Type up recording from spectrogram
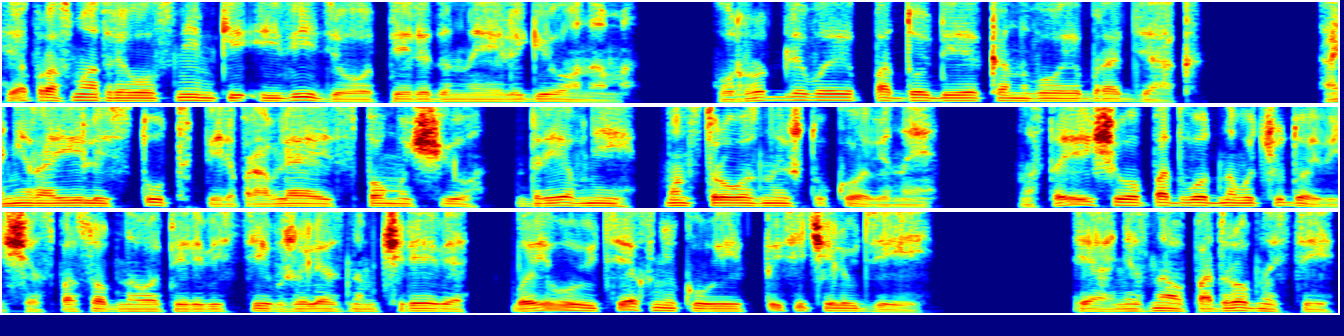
Я просматривал снимки и видео, переданные легионом. Уродливое подобие конвоя бродяг. Они роились тут, переправляясь с помощью древней монструозной штуковины, настоящего подводного чудовища, способного перевести в железном чреве боевую технику и тысячи людей. Я не знал подробностей,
